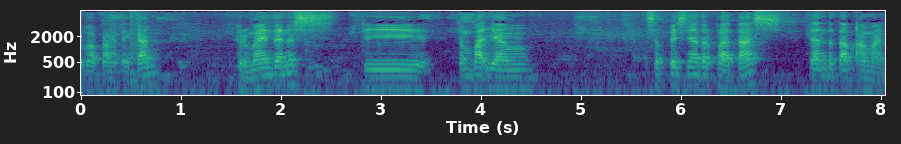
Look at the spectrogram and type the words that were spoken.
coba praktekkan bermain tenis di tempat yang space-nya terbatas dan tetap aman.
